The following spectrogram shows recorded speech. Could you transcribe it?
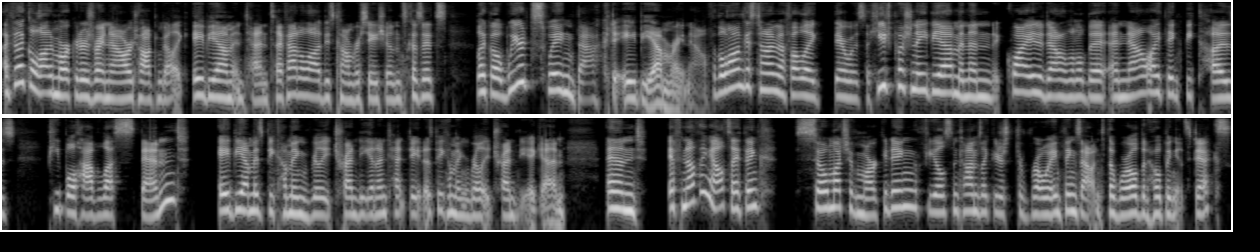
I feel like a lot of marketers right now are talking about like ABM intent. I've had a lot of these conversations because it's like a weird swing back to ABM right now. For the longest time, I felt like there was a huge push in ABM and then it quieted down a little bit. And now I think because people have less spend, ABM is becoming really trendy and intent data is becoming really trendy again. And if nothing else, I think so much of marketing feels sometimes like you're just throwing things out into the world and hoping it sticks.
